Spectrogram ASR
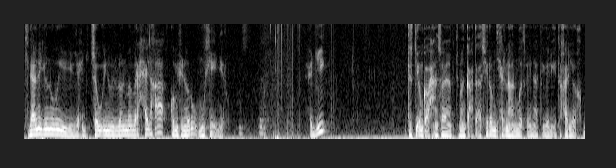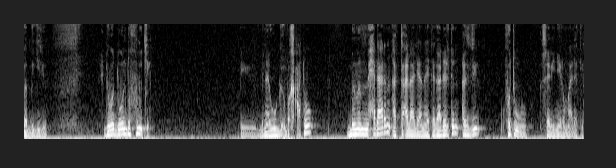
كدان الجنوبي حج تسوي إنه زلون مبرح حي لخا كوميشن ورو موسينيرو حجي ترتيهم كأحسن سايم تمان كعت أسيرهم دحرناها الموت وينات يقولي تخرج خبب بجيو حجي ولد ولد فلوتي بناي وقع بقعتو بممحدارن أتعلالي أنا يتقادلتن أزي فتو سبينيرو مالتي.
